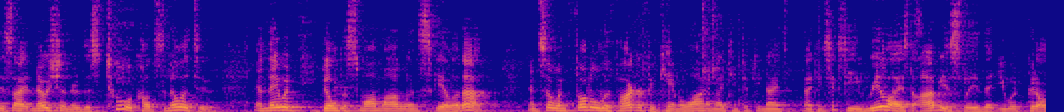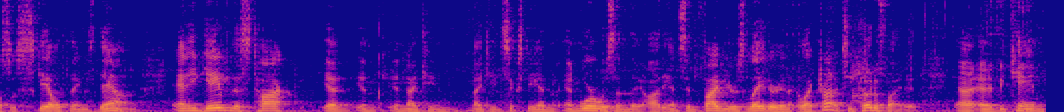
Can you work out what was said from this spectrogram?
this notion or this tool called similitude. And they would build a small model and scale it up. And so when photolithography came along in 1959, 1960, he realized obviously that you would, could also scale things down. And he gave this talk in, in, in 19, 1960, and, and Moore was in the audience. And five years later in electronics, he codified it, uh, and it became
